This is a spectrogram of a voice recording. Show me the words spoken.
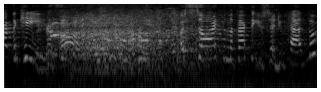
have the keys? Aside from the fact that you said you had them?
